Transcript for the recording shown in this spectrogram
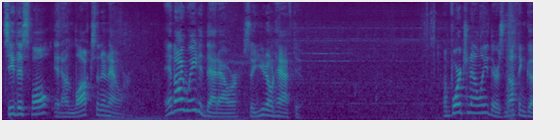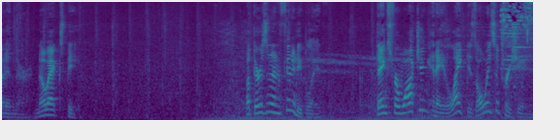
See this vault? It unlocks in an hour. And I waited that hour, so you don't have to. Unfortunately, there's nothing good in there. No XP. But there is an Infinity Blade. Thanks for watching, and a like is always appreciated.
